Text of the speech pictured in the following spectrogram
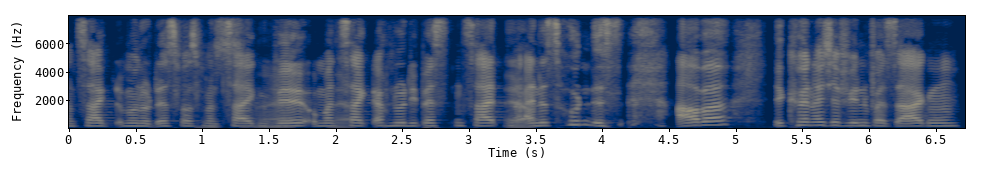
Man zeigt immer nur das, was man zeigen will und man zeigt auch nur die besten Zeiten eines Hundes. Aber wir können euch auf jeden Fall sagen,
